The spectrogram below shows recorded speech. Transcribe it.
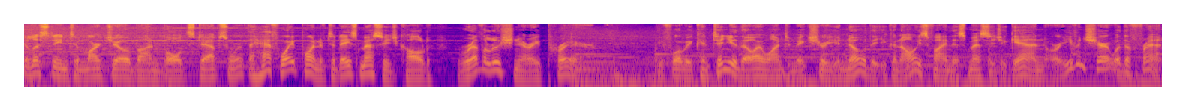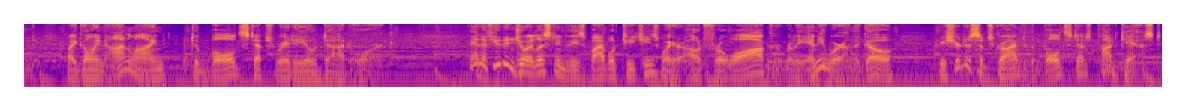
You're listening to Mark Jobe on Bold Steps. We're at the halfway point of today's message called Revolutionary Prayer. Before we continue, though, I want to make sure you know that you can always find this message again or even share it with a friend by going online to boldstepsradio.org. And if you'd enjoy listening to these Bible teachings while you're out for a walk or really anywhere on the go, be sure to subscribe to the Bold Steps podcast.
